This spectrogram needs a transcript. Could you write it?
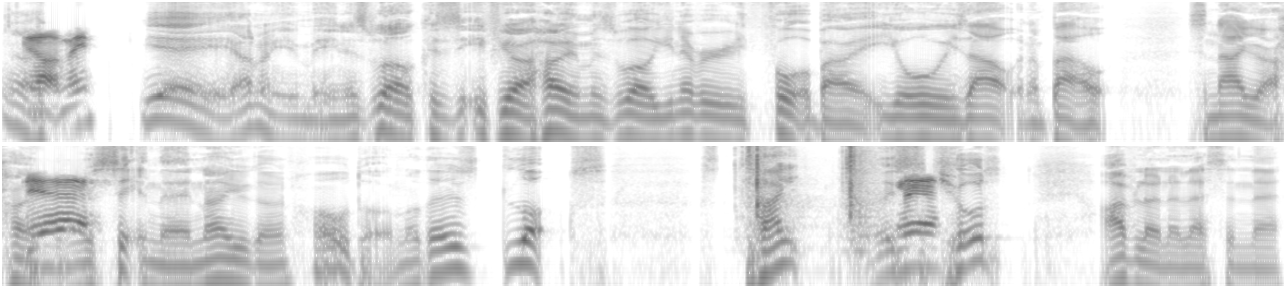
You know what I mean? Yeah, yeah, I know what you mean as well. Because if you're at home as well, you never really thought about it. You're always out and about. So now you're at home. and Yeah. You're sitting there. Now you're going, hold on, are those locks tight? Are they Yeah. secured? I've learned a lesson there.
